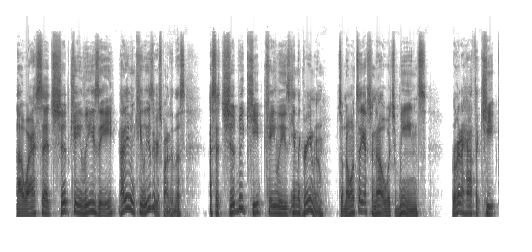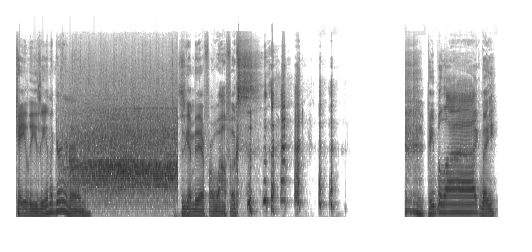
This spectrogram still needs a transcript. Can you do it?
uh, where I said, "Should Kayleezy?" Not even Kayleezy responded to this. I said, "Should we keep Kayleezy in the green room?" So no one said yes or no, which means we're gonna have to keep Kayleezy in the green room. She's gonna be there for a while, folks. people like me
